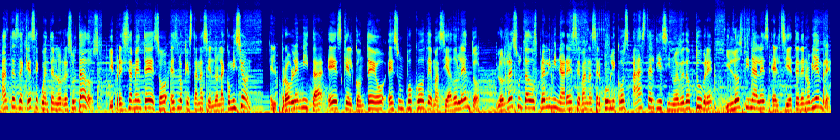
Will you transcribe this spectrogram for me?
antes de que se cuenten los resultados, y precisamente eso es lo que están haciendo en la comisión. El problemita es que el conteo es un poco demasiado lento. Los resultados preliminares se van a hacer públicos hasta el 19 de octubre y los finales el 7 de noviembre.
